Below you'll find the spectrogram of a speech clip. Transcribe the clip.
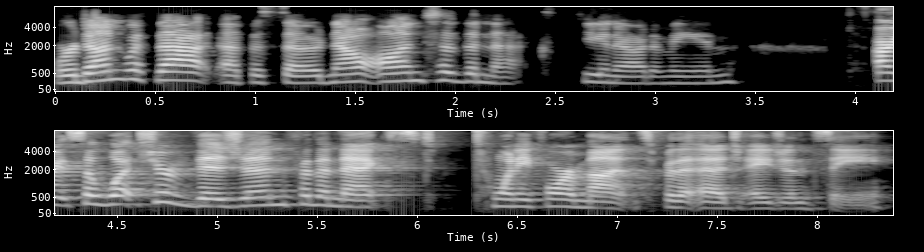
we're done with that episode now on to the next you know what i mean all right so what's your vision for the next 24 months for the edge agency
